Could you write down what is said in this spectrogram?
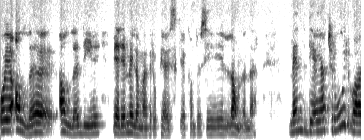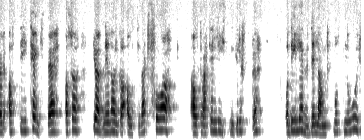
og i alle, alle de mer mellomeuropeiske kan du si, landene. Men det jeg tror var at de tenkte altså Jødene i Norge har alltid vært få. Alltid vært en liten gruppe. Og de levde langt mot nord.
